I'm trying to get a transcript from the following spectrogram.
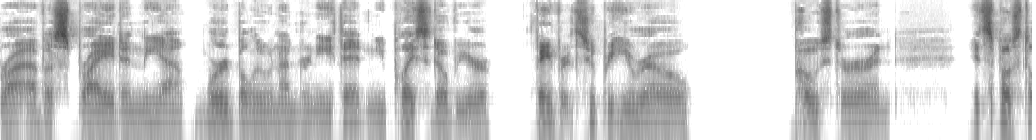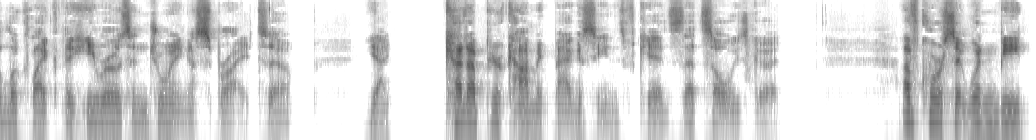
of a sprite and the uh, word balloon underneath it, and you place it over your favorite superhero poster, and it's supposed to look like the hero's enjoying a sprite. So, yeah, cut up your comic magazines, kids. That's always good. Of course, it wouldn't be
